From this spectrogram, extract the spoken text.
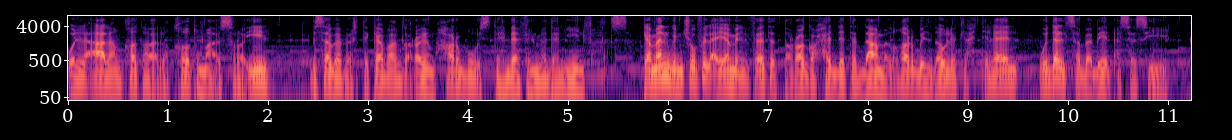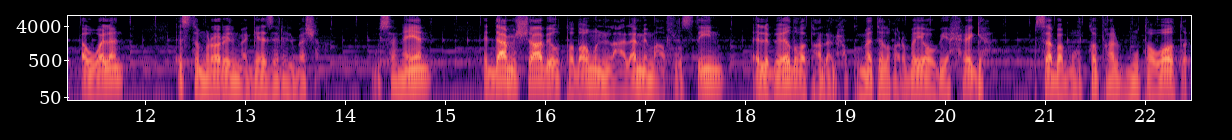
واللي أعلن قطع علاقاته مع إسرائيل بسبب ارتكابها جرائم حرب واستهداف المدنيين في غزة. كمان بنشوف الأيام اللي فاتت تراجع حدة الدعم الغربي لدولة الاحتلال وده لسببين أساسيين. أولاً استمرار المجازر البشعة وثانياً الدعم الشعبي والتضامن العالمي مع فلسطين اللي بيضغط على الحكومات الغربية وبيحرجها بسبب موقفها المتواطئ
